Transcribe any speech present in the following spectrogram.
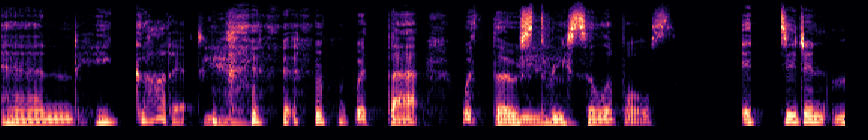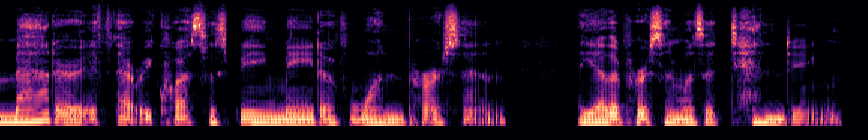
and he got it yeah. with that with those yeah. three syllables it didn't matter if that request was being made of one person the other person was attending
